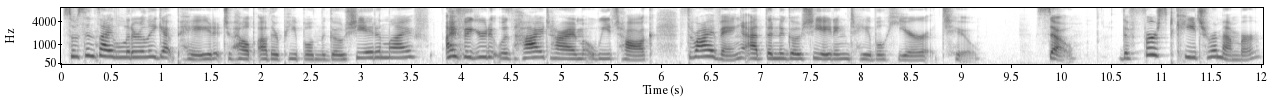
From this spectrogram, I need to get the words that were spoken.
So, since I literally get paid to help other people negotiate in life, I figured it was high time we talk thriving at the negotiating table here, too. So, the first key to remember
